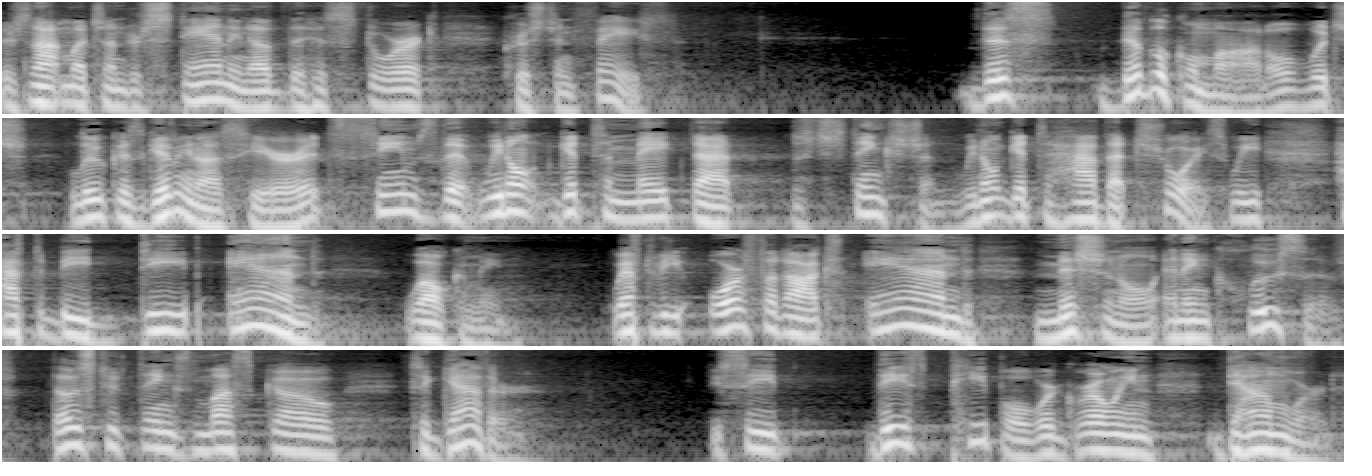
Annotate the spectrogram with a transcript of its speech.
There's not much understanding of the historic Christian faith. This biblical model, which Luke is giving us here, it seems that we don't get to make that distinction. We don't get to have that choice. We have to be deep and welcoming. We have to be orthodox and missional and inclusive. Those two things must go together. You see, these people were growing downward.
